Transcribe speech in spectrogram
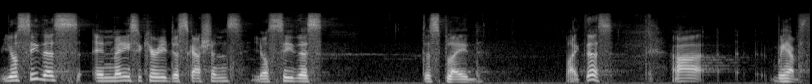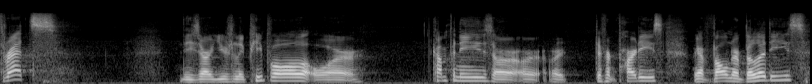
you'll see this in many security discussions. You'll see this displayed like this. Uh, we have threats. These are usually people or companies or, or, or different parties. We have vulnerabilities.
